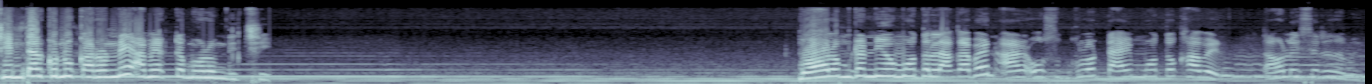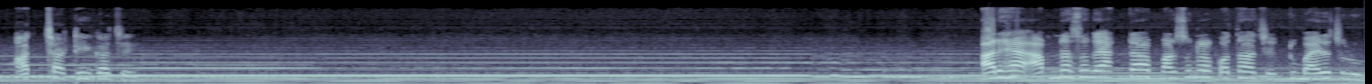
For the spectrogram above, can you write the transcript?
চিন্তার কোনো কারণ নেই, আমি একটা মলম দিচ্ছি। মলমটা নিয়ম মতো লাগাবেন আর ওষুধগুলো টাইম মতো খাবেন তাহলেই সেরে যাবে। আচ্ছা ঠিক আছে। আর হ্যাঁ আপনার সঙ্গে একটা পার্সোনাল কথা আছে একটু বাইরে চলুন।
